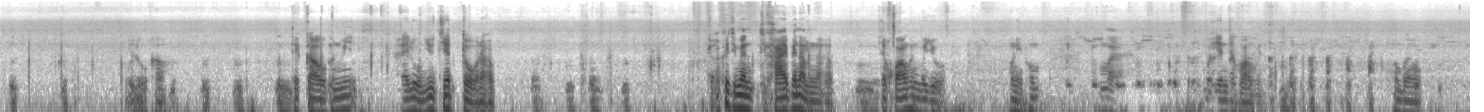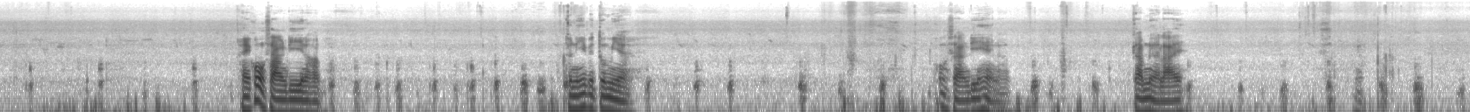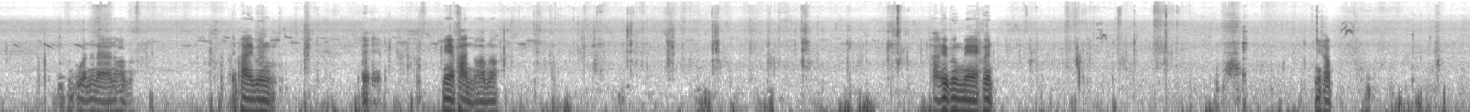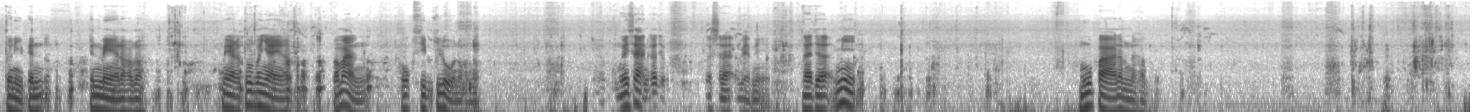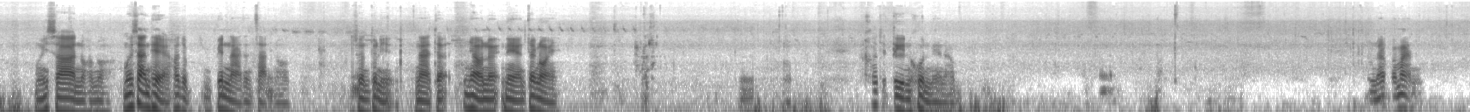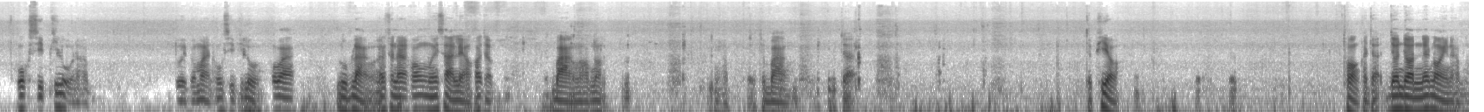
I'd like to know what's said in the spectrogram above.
ลูกเขาแต่เก่ามันมีให้ลูกอยู่เจ็ดตัวนะครับก็คือจิแมันขายไปนำนะครับ จะคว้างเพิ่นไปอยู่วันนี้ผมผมมาบ่เห็นจะคว้างเพิ่นมาเบิ่งให้โครงสร้างดีนะครับ ตัวนี้เป็นตัวเมีย โครงสร้างดีแห้งนะครับกล้ามเนื้อลายอ้วนหนาๆนะครับในภายเบิ่งเอ่อแม่พันธุ์นะครับเนาะพาไปเบิ่งแม่เพิ่อนนี่ครับ ตัวนี้เป็นเป็นแม่นะครับเนาะแม่กับตัวใหญ่นะครับ ประมาณ หกสิบกิโลเนาะเนาะเมื่อสานเขาจะลักษณะแบบนี้ น่าจะมีหมูป่านำนะครับเมื่อยซานเนาะครับเนาะเมื่อยซานแท้เขาจะเป็นหนาสันๆเนาะครับ ส่วนตัวนี้น่าจะยวหน่อยแหน่จักหน่อย เขาจะตื่นคนเนี่ยนะครับำหนักประมาณหกสิบกิโลนะครับ โดยประมาณหกสิบกิโล เพราะว่ารูปร่างลักษณะของเมือสานแล้วเขาจะบางนะครับเนาะนี่ครับจะบางจะ จะเพี้ยวท้องก็จะย่อนๆเล็กหน่อยนะครับ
